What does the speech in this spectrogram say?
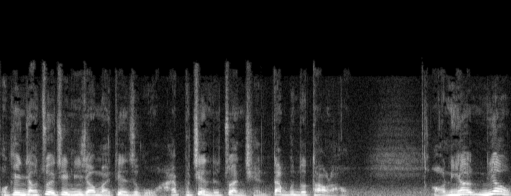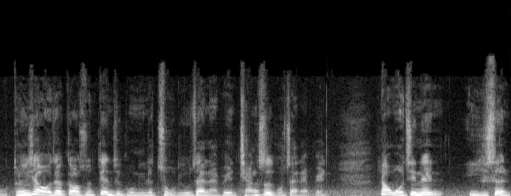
我跟你讲，最近你想买电子股还不见得赚钱，大部分都套牢。哦，你要你要等一下，我再告诉电子股你的主流在哪边，强势股在哪边。那我今天以盛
